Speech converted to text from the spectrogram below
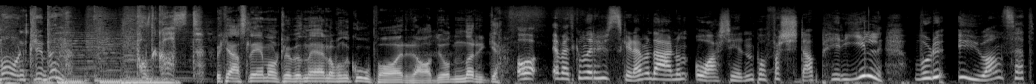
Morgenklubben. Podkast. Rick Astley i Morgenklubben med Lovende Co. på Radio Norge. Og jeg vet ikke om dere husker det, men det er noen år siden, på 1. april, hvor du uansett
